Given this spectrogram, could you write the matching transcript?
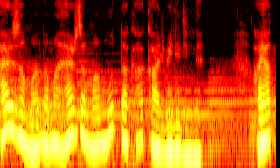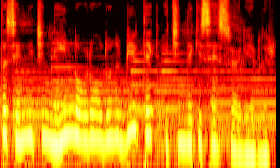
her zaman ama her zaman mutlaka kalbini dinle. Hayatta senin için neyin doğru olduğunu bir tek içindeki ses söyleyebilir.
